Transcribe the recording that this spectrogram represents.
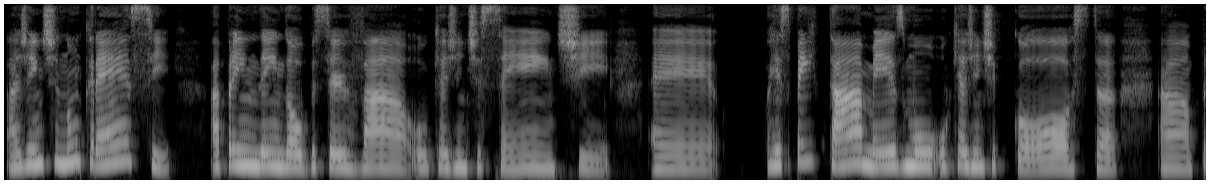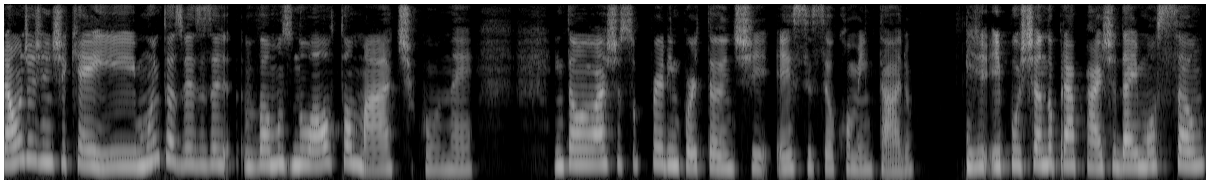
A gente não cresce aprendendo a observar o que a gente sente, é, respeitar mesmo o que a gente gosta uh, ah, para onde a gente quer ir, muitas vezes vamos no automático, né? Então eu acho super importante esse seu comentário. E, e puxando para a parte da emoção,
